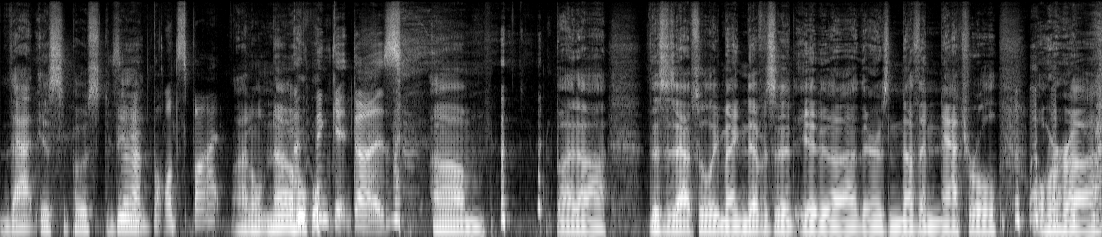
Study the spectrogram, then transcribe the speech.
that is supposed to be. Is be. that a bald spot? I don't know. I think it does. but uh, this is absolutely magnificent. It uh, there is nothing natural or uh,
